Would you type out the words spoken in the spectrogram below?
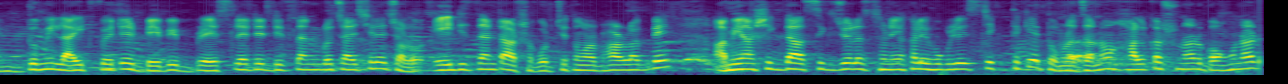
একদমই লাইট ওয়েটের বেবি ব্রেসলেটের ডিজাইনগুলো চাইছিলে, চলো এই ডিজাইনটা আশা করছি তোমার ভালো লাগবে। আমি আশিক দা, আশিক জুয়েলার্স সোনিয়াখালী হুগলি স্টিক থেকে, তোমরা জানো হালকা সোনার গহনার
